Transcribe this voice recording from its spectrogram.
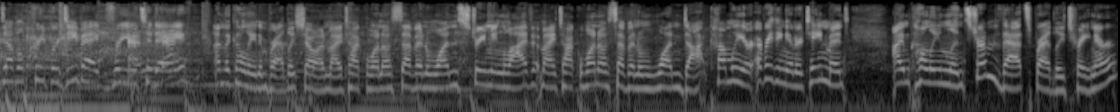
a double creeper D bag for you today on the Colleen and Bradley show on My Talk 1071, streaming live at MyTalk1071.com. We are everything entertainment. I'm Colleen Lindstrom. That's Bradley Traynor.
